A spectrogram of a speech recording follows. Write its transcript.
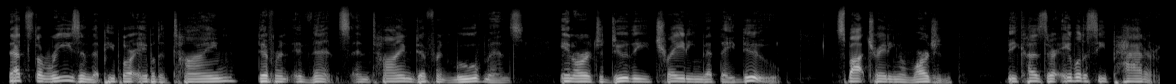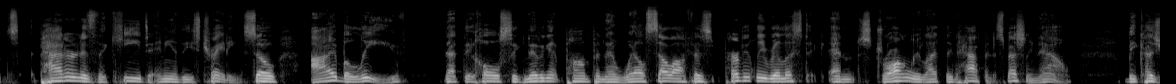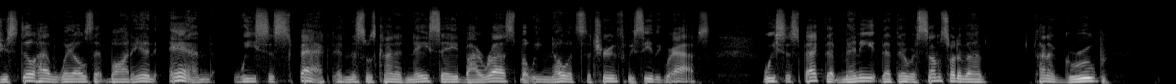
That's the reason that people are able to time different events and time different movements in order to do the trading that they do, spot trading or margin, because they're able to see patterns. Pattern is the key to any of these trading. So I believe that the whole significant pump and then whale sell off is perfectly realistic and strongly likely to happen, especially now, because you still have whales that bought in. And we suspect, and this was kind of naysayed by Russ, but we know it's the truth. We see the graphs we suspect that many that there was some sort of a kind of group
